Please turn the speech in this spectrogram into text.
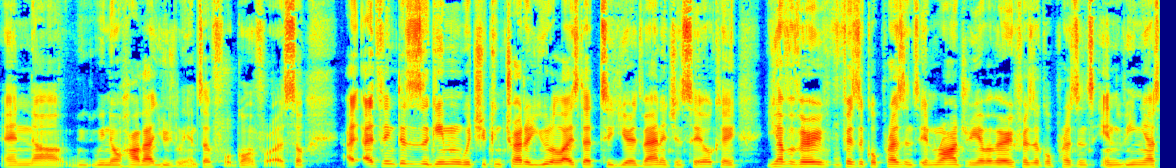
And uh, we, we know how that usually ends up for going for us. So I, I think this is a game in which you can try to utilize that to your advantage and say okay you have a very physical presence in Roger you have a very physical presence in Viñas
